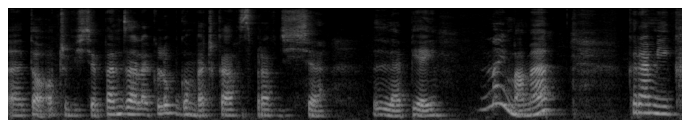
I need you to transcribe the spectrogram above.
e, to oczywiście pędzelek lub gąbeczka sprawdzi się lepiej. No i mamy kremik,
